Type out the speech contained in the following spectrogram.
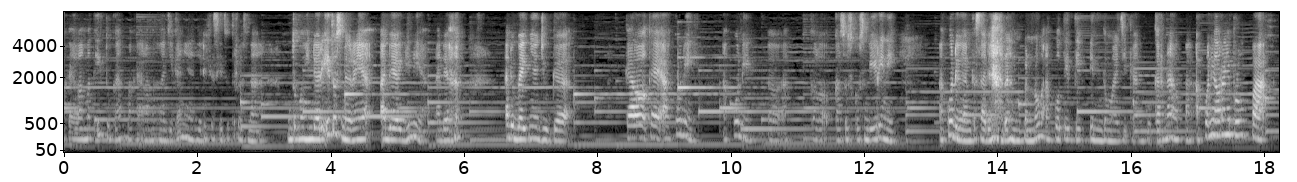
pakai alamat itu kan pakai alamat majikannya jadi ke situ terus. Nah untuk menghindari itu sebenarnya ada gini ya ada ada baiknya juga. Kalau kayak aku nih aku nih uh, kalau kasusku sendiri nih aku dengan kesadaran penuh aku titipin ke majikanku. Karena apa? Aku nih orangnya pelupa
